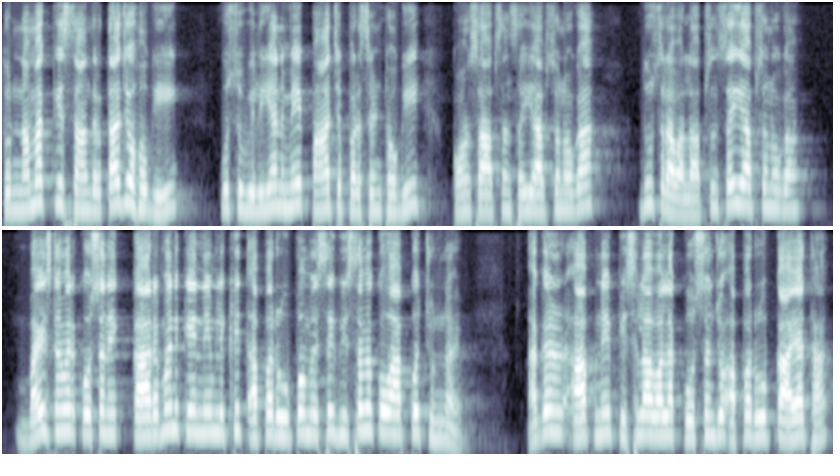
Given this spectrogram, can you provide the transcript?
तो नमक की सांद्रता जो होगी, उस विलियन में पाँच परसेंट होगी। कौन सा ऑप्शन सही ऑप्शन होगा? दूसरा वाला ऑप्शन सही ऑप्शन होगा। बाईस नंबर क्वेश्चन है, कार्बन के निम्नलिखित अपर रूपों में से विषम को आपको चुनना है। अगर आपने पिछला वाला क्वेश्चन जो अपर रूप का आया था,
